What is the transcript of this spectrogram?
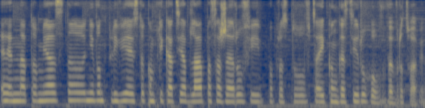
e, natomiast no, niewątpliwie jest to komplikacja dla pasażerów i po prostu w całej kongestii ruchu we Wrocławiu.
